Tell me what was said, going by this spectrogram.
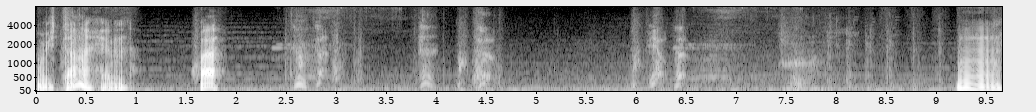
Habe ich da hin? Ah. Hm.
